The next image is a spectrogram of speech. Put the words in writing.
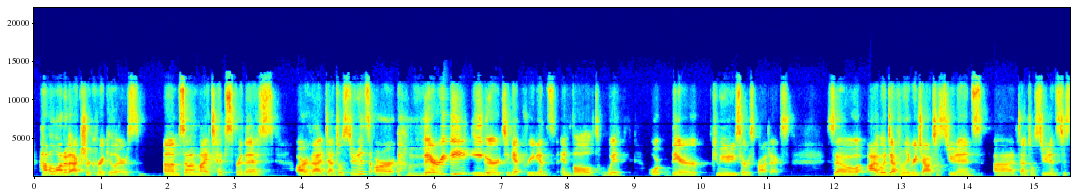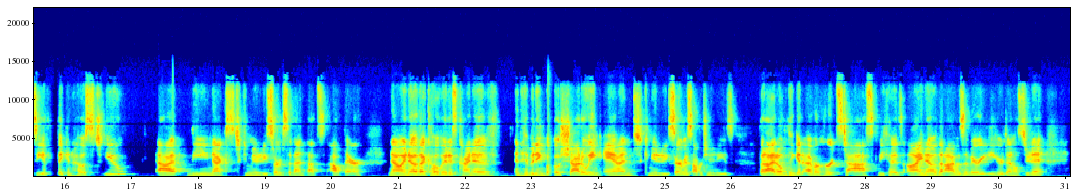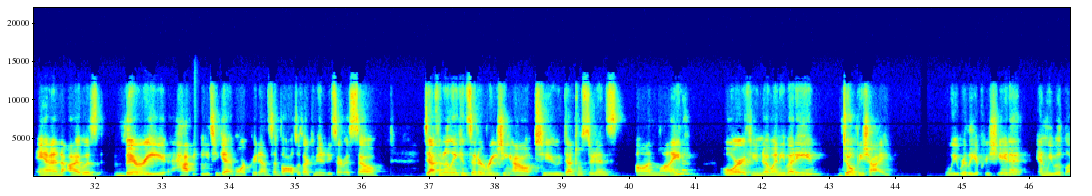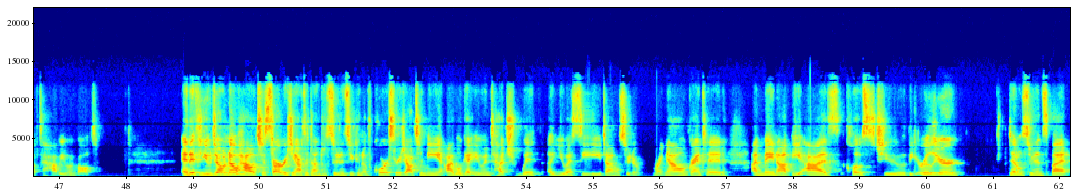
Have a lot of extracurriculars. Um, some of my tips for this are that dental students are very eager to get pre-dents involved with or their community service projects. So I would definitely reach out to students, uh, dental students, to see if they can host you at the next community service event that's out there. Now, I know that COVID is kind of inhibiting both shadowing and community service opportunities, but I don't think it ever hurts to ask because I know that I was a very eager dental student and I was very happy to get more pre-dents involved with our community service. So definitely consider reaching out to dental students online or if you know anybody, don't be shy. We really appreciate it and we would love to have you involved. And if you don't know how to start reaching out to dental students, you can, of course, reach out to me. I will get you in touch with a USC dental student right now. Granted, I may not be as close to the earlier dental students, but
